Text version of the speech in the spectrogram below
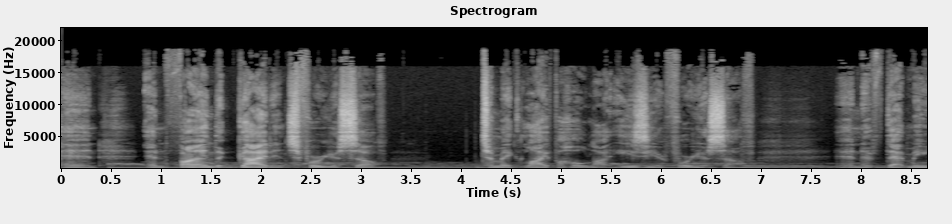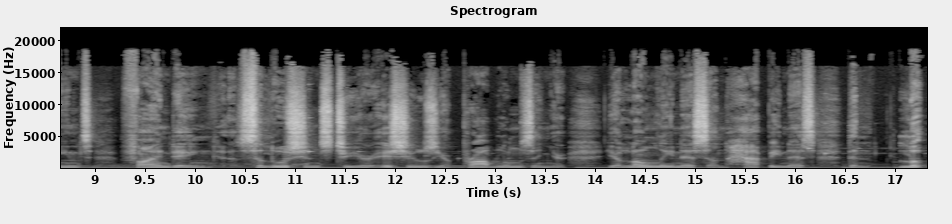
and and find the guidance for yourself to make life a whole lot easier for yourself. And if that means finding solutions to your issues, your problems, and your, your loneliness, unhappiness, then look,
